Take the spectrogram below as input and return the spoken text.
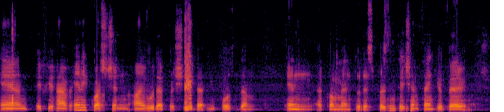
And if you have any question, I would appreciate that you post them in a comment to this presentation. Thank you very much.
